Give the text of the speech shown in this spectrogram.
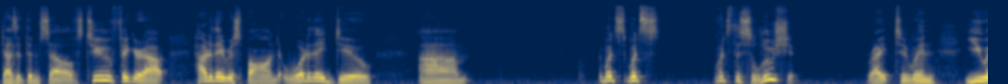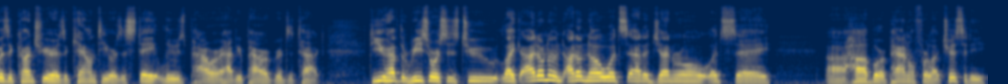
does it themselves to figure out how do they respond, what do they do, um, what's what's what's the solution, right? To when you as a country or as a county or as a state lose power, have your power grids attacked. Do you have the resources to like I don't know I don't know what's at a general let's say uh, hub or a panel for electricity,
